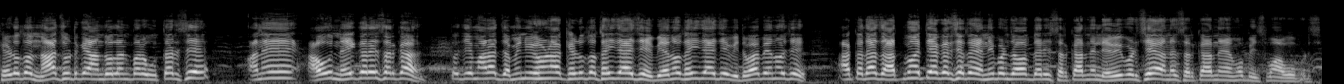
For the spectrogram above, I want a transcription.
ખેડૂતો ના છૂટકે આંદોલન પર ઉતરશે. અને આવું નહીં કરે સરકાર, તો જે મારા જમીન વિહોણા ખેડૂતો થઈ જાય છે, બહેનો થઈ જાય છે, વિધવા બહેનો છે, આ કદાચ આત્મહત્યા કરશે તો એની પણ જવાબદારી સરકારને લેવી પડશે અને સરકારને એમાં પીસમાં આવવું પડશે.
